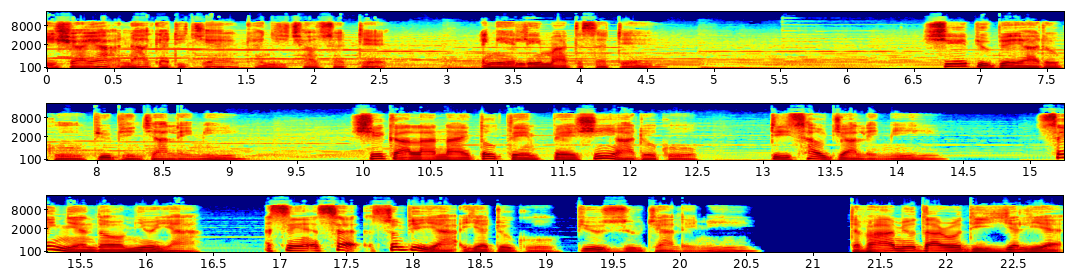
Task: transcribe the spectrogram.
ေရှာယအနာဂတ်ကျမ်းခန်းကြီး61အငယ်၄မှ31ရှေးပြုပြရာတို့ကို ပြုပြင်ကြလိမ့်မည်ရှေးကာလ၌တုတ်တင်ပယ်ရှင်းရာတို့ကိုတိဆောက်ကြလိမ့်မည်စိတ်ညံသောမြို့ရာအစဉ်အဆက်စွန့်ပစ်ရာအရက်တို့ကို ပြုစုကြလိမ့်မည်တပါးမျိုးသားတို့သည်ရက်လျက်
